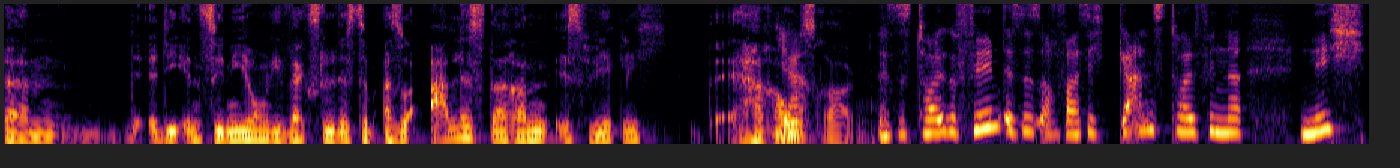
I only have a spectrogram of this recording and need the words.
Ähm, die Inszenierung, die Wechselliste, also alles daran ist wirklich herausragend. Ja, es ist toll gefilmt. Es ist auch, was ich ganz toll finde, nicht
